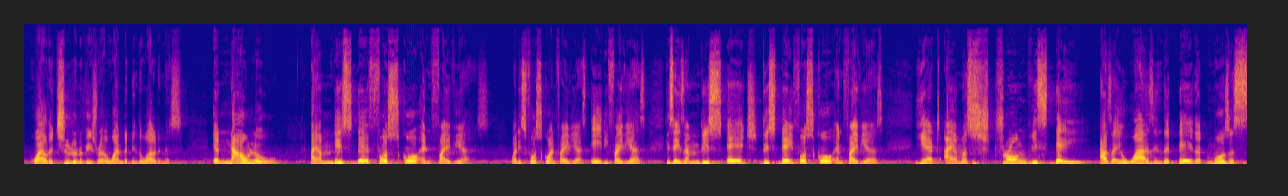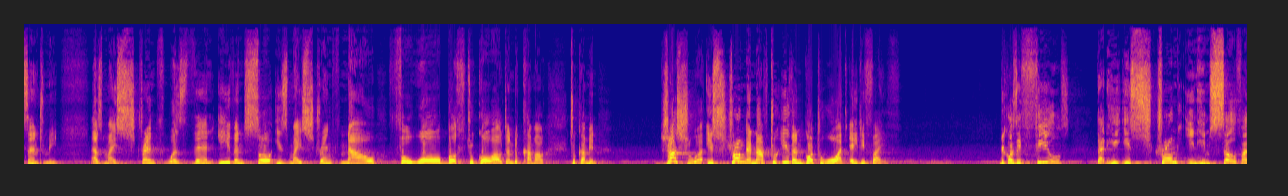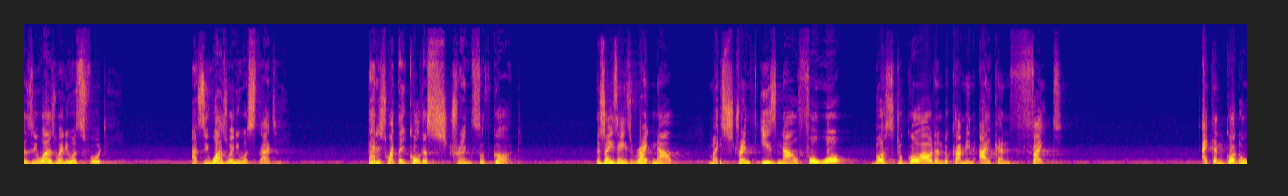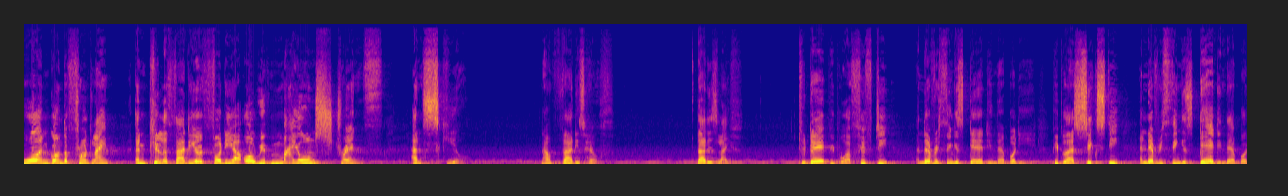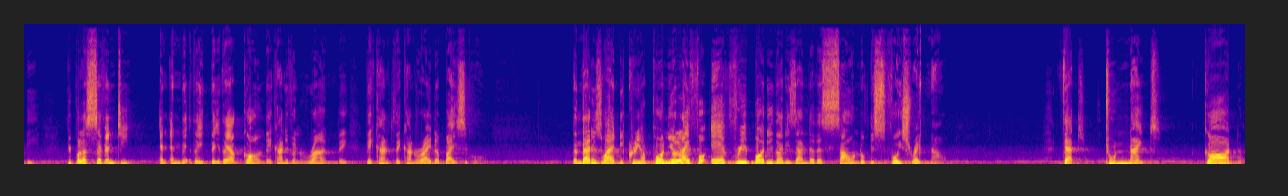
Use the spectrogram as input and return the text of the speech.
while the children of Israel wandered in the wilderness. And now, lo, I am this day fourscore and five years. What is fourscore and five years? 85 years. He says, I'm this age, this day fourscore and five years. Yet I am as strong this day as I was in the day that Moses sent me. As my strength was then, even so is my strength now for war, both to go out and to come out, to come in. Joshua is strong enough to even go to war at 85 because he feels that he is strong in himself as he was when he was 40, as he was when he was 30. That is what they call the strength of God. And so he says, Right now, my strength is now for war, both to go out and to come in. I can fight. I can go to war and go on the front line and kill a 30 or 40 year old with my own strength and skill. Now that is health. That is life. Today, people are 50 and everything is dead in their body. People are 60 and everything is dead in their body. People are 70 and, and they, they, they are gone. They can't even run. They, they, can't, they can't ride a bicycle. And that is why I decree upon your life for everybody that is under the sound of this voice right now that tonight God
